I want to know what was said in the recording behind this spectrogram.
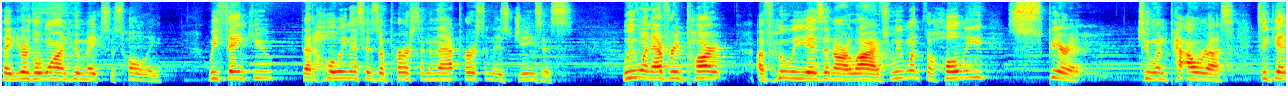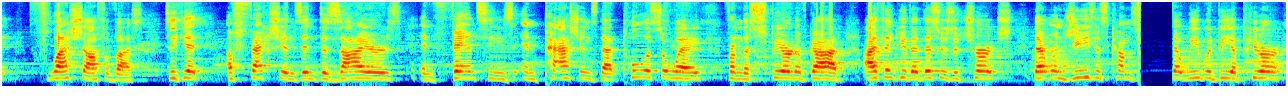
that you're the one who makes us holy. We thank you that holiness is a person and that person is Jesus. We want every part of who he is in our lives. We want the Holy Spirit to empower us to get flesh off of us, to get affections and desires and fancies and passions that pull us away from the Spirit of God. I thank you that this is a church that when Jesus comes, that we would be a pure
